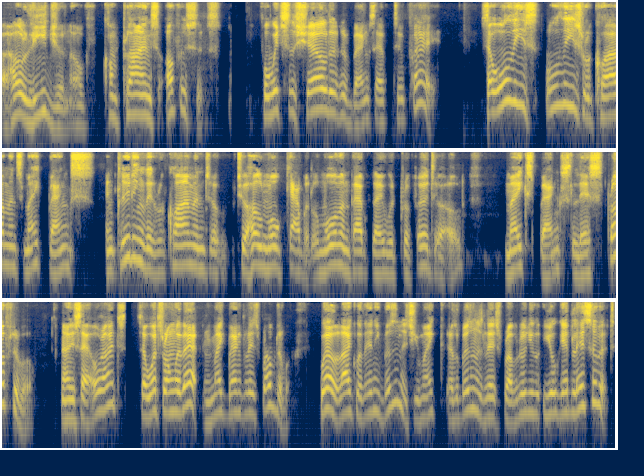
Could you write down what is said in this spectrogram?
a whole legion of compliance officers for which the shareholders of banks have to pay. So all these all these requirements make banks including the requirement to hold more capital, more than perhaps they would prefer to hold, makes banks less profitable. Now you say, all right, so what's wrong with that? You make banks less profitable. Well, like with any business, you make the business less profitable, you, you'll get less of it.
